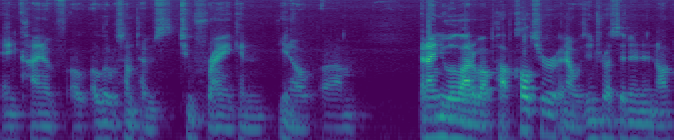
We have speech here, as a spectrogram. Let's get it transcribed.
and kind of a, a little sometimes too frank, and you know, um, and I knew a lot about pop culture and I was interested in it and all.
